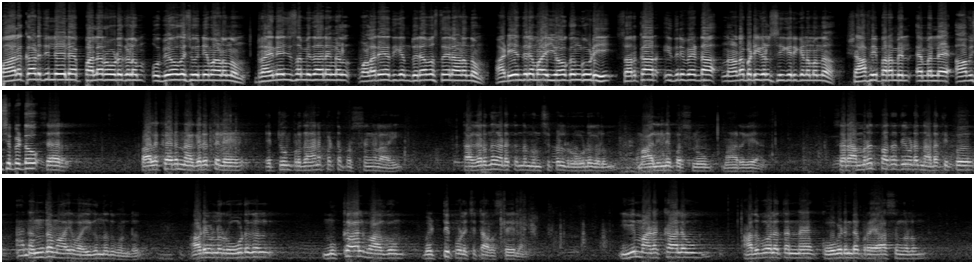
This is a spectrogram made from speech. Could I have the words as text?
പാലക്കാട് ജില്ലയിലെ പല റോഡുകളും ഉപയോഗശൂന്യമാണെന്നും ഡ്രൈനേജ് സംവിധാനങ്ങൾ വളരെയധികം ദുരവസ്ഥയിലാണെന്നും അടിയന്തരമായി യോഗം കൂടി സർക്കാർ ഇതിനുവേണ്ട നടപടികൾ സ്വീകരിക്കണമെന്ന് Shafi Parambil M L A ആവശ്യപ്പെട്ടു. സർ പാലക്കാട് നഗരത്തിലെ ഏറ്റവും പ്രധാനപ്പെട്ട പ്രശ്നങ്ങളായി തകർന്നു കിടക്കുന്ന മുനിസിപ്പൽ റോഡുകളും മാലിന്യ പ്രശ്നവും മാറുകയാണ്. സർ അമൃത് പദ്ധതിയുടെ നടത്തിപ്പ് അനന്തമായി വൈകുന്നതുകൊണ്ട് അവിടെയുള്ള റോഡുകൾ മുക്കാൽ ഭാഗവും വെട്ടിപ്പൊളിച്ചിട്ട അവസ്ഥയിലാണ്. ഈ മഴക്കാലവും അതുപോലെ തന്നെ കോവിഡിന്റെ പ്രയാസങ്ങളും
